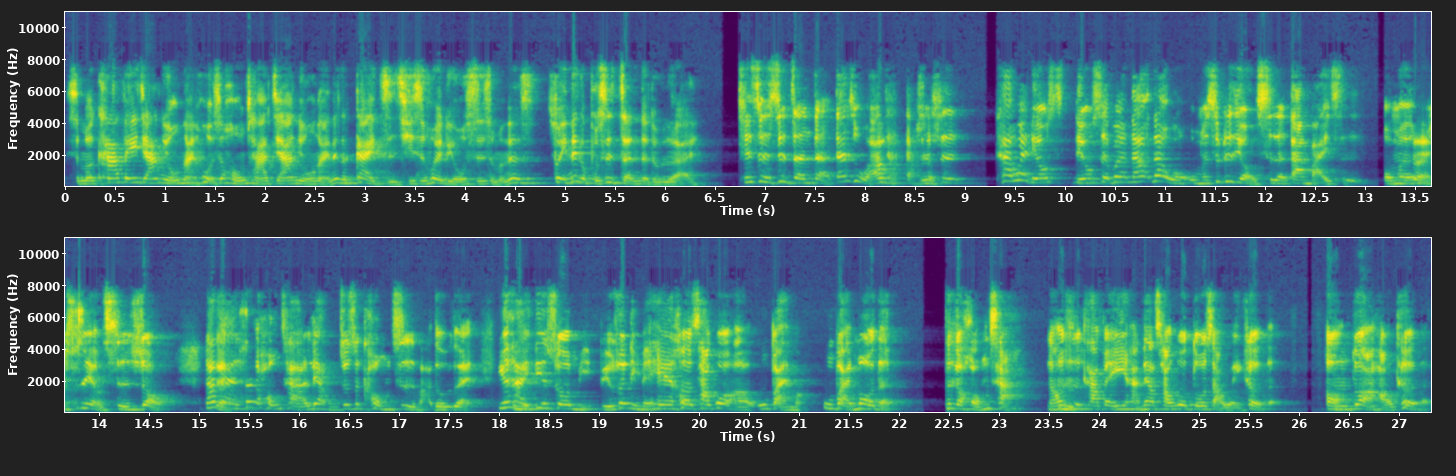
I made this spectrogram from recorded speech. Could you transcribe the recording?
什么咖啡加牛奶或者是红茶加牛奶，那个钙质其实会流失什么？那所以那个不是真的，对不对？其实是真的，但是我要讲的是。它会流流失，不然那那我我们是不是有吃的蛋白质？我们我们是不是有吃肉？那当然，这个红茶的量就是控制嘛，对不对？因为它一定说明，比如说你每天喝超过呃五百五百 ml 的那个红茶，然后是咖啡因含量超过多少微克的，哦，多少毫克的，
